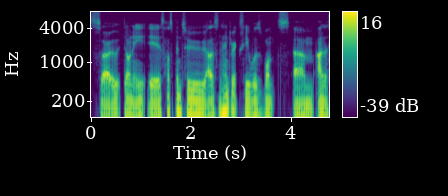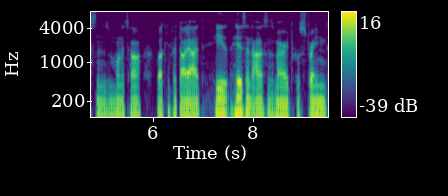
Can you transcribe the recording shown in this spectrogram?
so Donnie is husband to Alison Hendrix. He was once um, Alison's monitor working for Dyad. He his and Alison's marriage was strained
